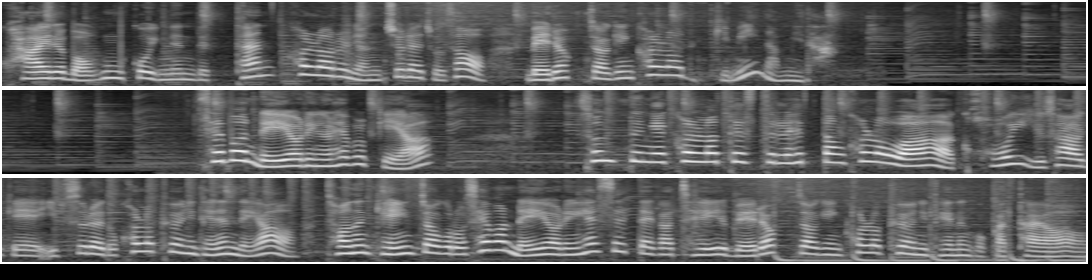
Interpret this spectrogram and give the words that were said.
과일을 머금고 있는 듯한 컬러를 연출해줘서 매력적인 컬러 느낌이 납니다. 세 번 layering을 해볼게요. 손등에 컬러 테스트를 했던 컬러와 거의 유사하게 입술에도 컬러 표현이 되는데요. 저는 개인적으로 세 번 layering 했을 때가 제일 매력적인 컬러 표현이 되는 것 같아요.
